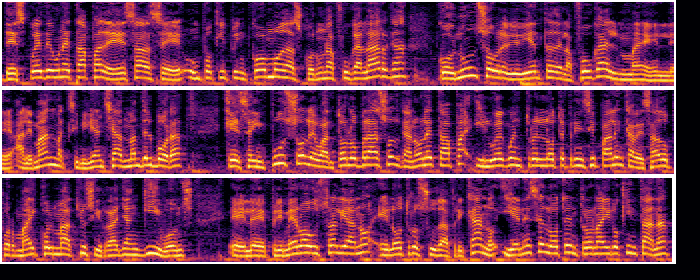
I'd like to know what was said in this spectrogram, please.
después de una etapa de esas eh, un poquito incómodas, con una fuga larga, con un sobreviviente de la fuga, el, el, eh, alemán Maximilian Chadman del Bora, que se impuso, levantó los brazos, ganó la etapa y luego entró el lote principal encabezado por Michael Matthews y Ryan Gibbons, el primero australiano, el otro sudafricano. Y en ese lote entró Nairo Quintana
